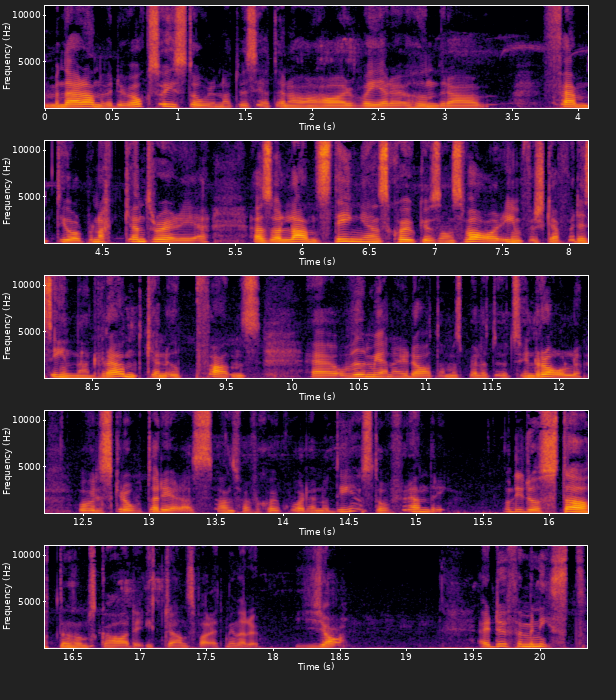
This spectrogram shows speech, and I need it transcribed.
men där använder vi också historien att vi ser att den har, vad är det, 100 50 år på nacken tror jag det är. Alltså landstingens sjukhusansvar införskaffades innan röntgen uppfanns. Eh, och vi menar idag att de har spelat ut sin roll och vill skrota deras ansvar för sjukvården och det är en stor förändring. Och det är då staten som ska ha det yttre ansvaret menar du? Ja. Är du feminist?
